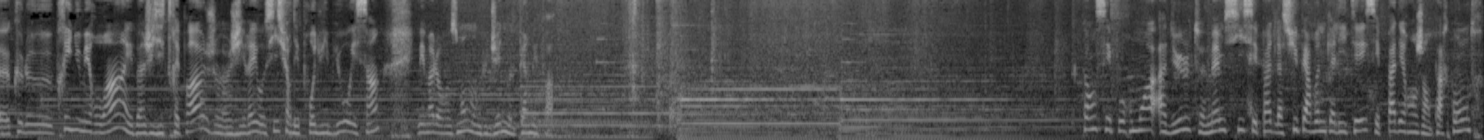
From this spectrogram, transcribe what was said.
euh, que le prix numéro un, et eh ben j'hésiterais pas, j'irais aussi sur des produits bio et sains. Mais malheureusement, mon budget ne me le permet pas. C'est pour moi adulte, même si c'est pas de la super bonne qualité, c'est pas dérangeant. Par contre,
